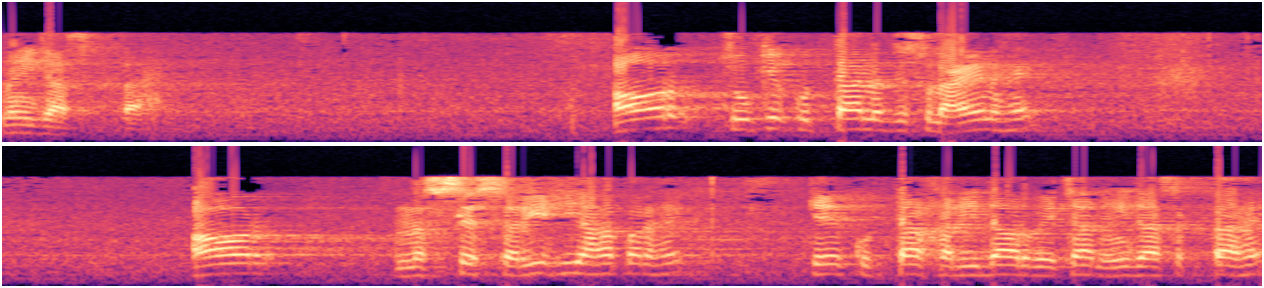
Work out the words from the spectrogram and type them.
نہیں جا سکتا ہے۔ اور چونکہ کتا نجس العین ہے، اور نس سریح یہاں پر ہے کہ کتا خریدا اور بیچا نہیں جا سکتا ہے،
